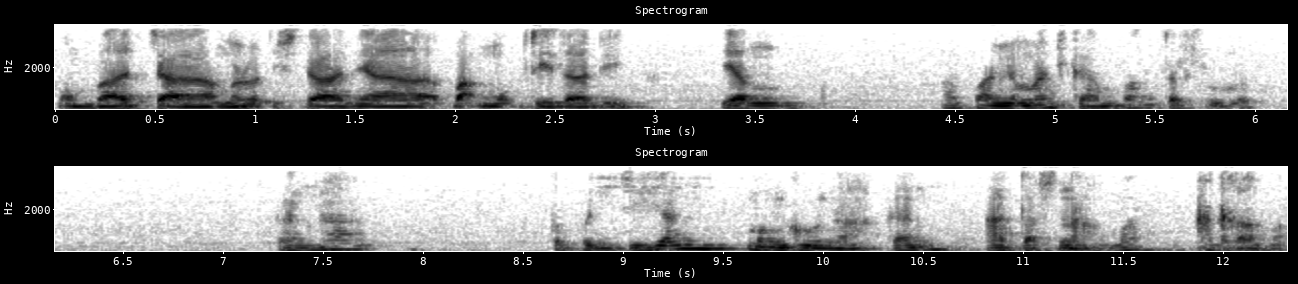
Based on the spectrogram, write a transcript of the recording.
membaca menurut istilahnya Pak Mukti tadi yang apa namanya gampang tersulut karena kebencian menggunakan atas nama agama.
